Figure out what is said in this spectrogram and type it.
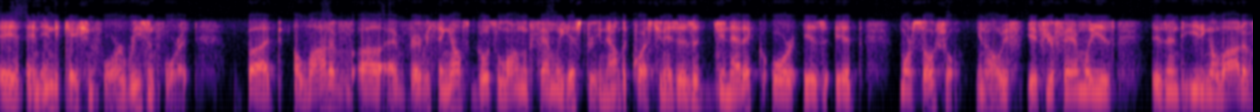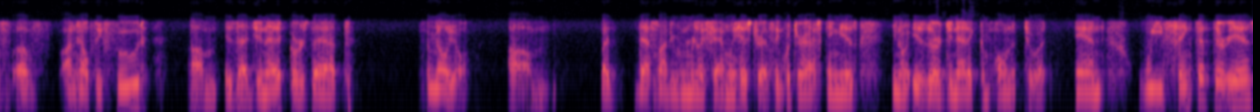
a, an indication for, a reason for it. But a lot of uh, everything else goes along with family history. Now the question is: is it genetic or is it more social? You know, if if your family is is into eating a lot of of unhealthy food, um, is that genetic or is that familial? Um, but that's not even really family history. I think what you're asking is, you know, is there a genetic component to it? And we think that there is,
